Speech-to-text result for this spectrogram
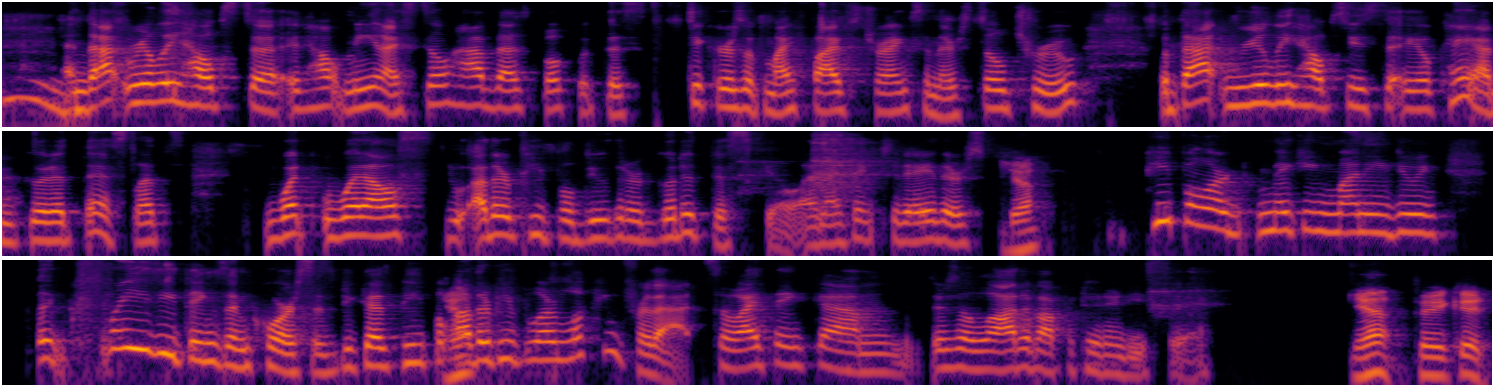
mm. and that really helps to it helped me and i still have that book with the stickers of my five strengths and they're still true but that really helps you say okay i'm good at this let's what what else do other people do that are good at this skill and i think today there's yeah people are making money doing like crazy things in courses because people yeah. other people are looking for that so i think um, there's a lot of opportunities today yeah very good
